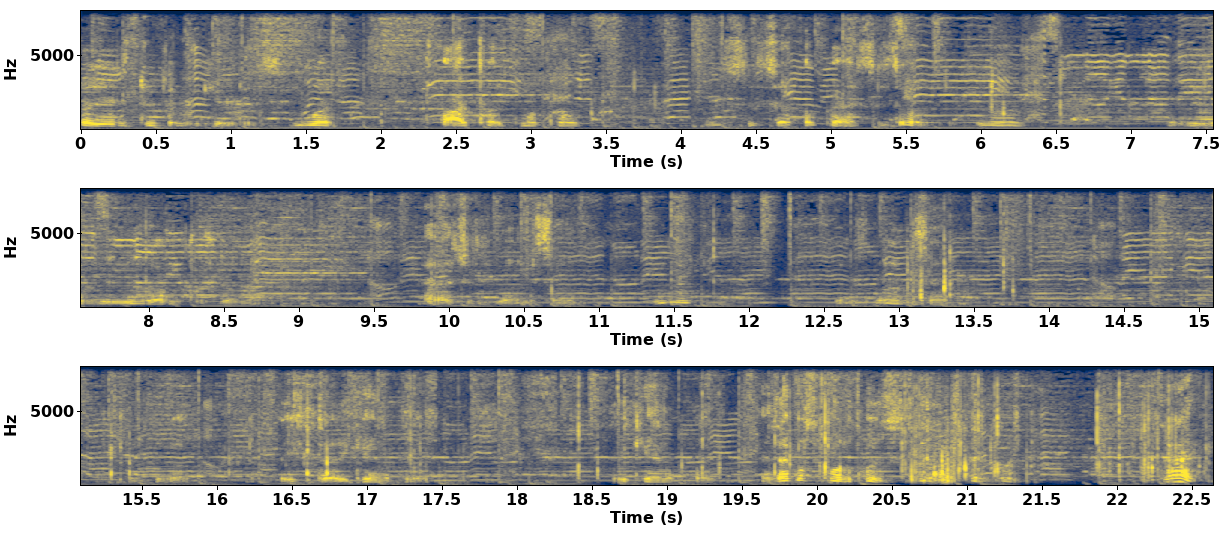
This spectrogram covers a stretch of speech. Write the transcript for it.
Oh yeah, this dude doesn't care this. He went five touch more points. This is a fuck pass. He's up. He's up with this one. Ah, That's just not the same. Mm-hmm. It's not the same. They study can play. They can play. And Zach wants to call the quiz. Zach,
